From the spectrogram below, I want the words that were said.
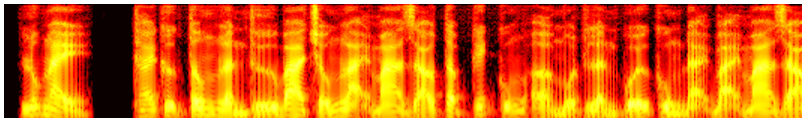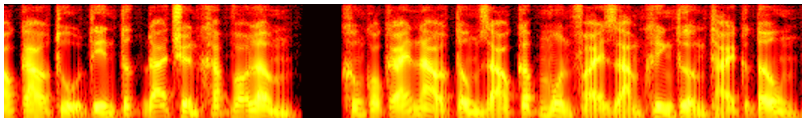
Lúc này, thái cực tông lần thứ ba chống lại ma giáo tập kích cũng ở một lần cuối cùng đại bại ma giáo cao thủ tin tức đã truyền khắp võ lâm, không có cái nào tông giáo cấp môn phái dám khinh thường thái cực tông.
